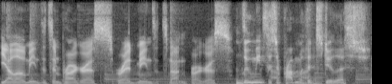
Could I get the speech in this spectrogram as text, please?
Yellow means it's in progress. Red means it's not in progress. Blue means there's a problem with the to-do list.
